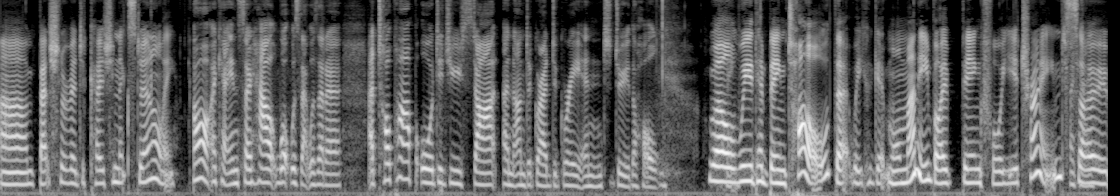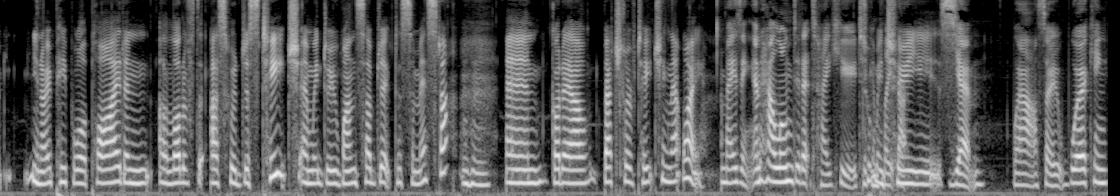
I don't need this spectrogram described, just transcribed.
um, Bachelor of Education externally. Oh, okay. And so, how? What was that? Was that a, a top up, or did you start an undergrad degree and do the whole? Well, we had been told that we could get more money by being four year trained. So, you know, people applied, and a lot of the, us would just teach and we'd do one subject a semester mm-hmm. and got our Bachelor of Teaching that way. Amazing. And how long did it take you to took me two that? years. Yeah. Wow. So working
